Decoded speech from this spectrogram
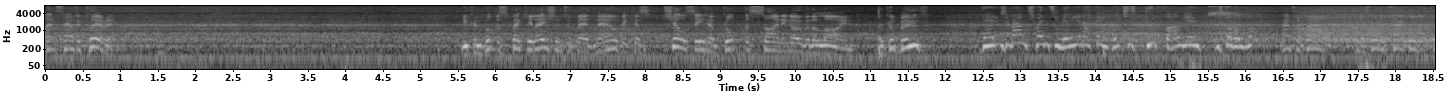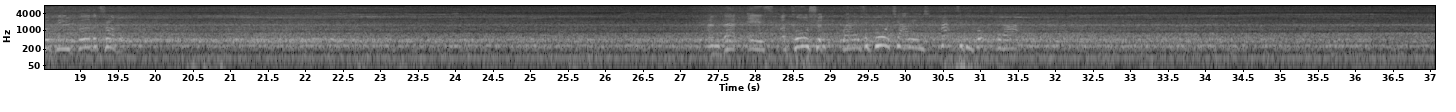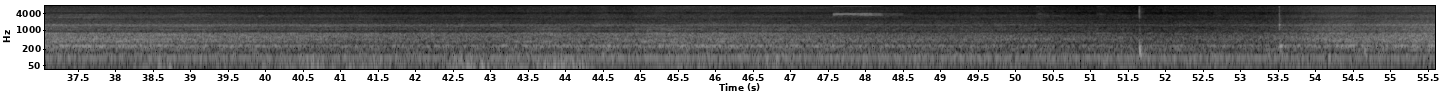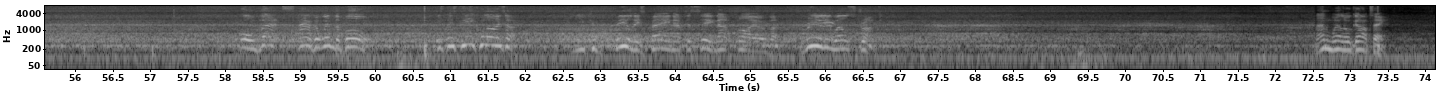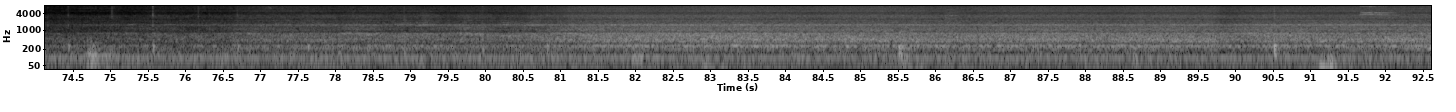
That's how to clear it. You can put the speculation to bed now because Chelsea have got the signing over the line. A good move? Yeah, it was around 20 million, I think, which is good value. He's got a lot. That's a foul, and the sort of tackle that could mean further trouble. And that is a caution. Well, it's a poor challenge. Had to be booked for that. Oh, that's how to win the ball. Is this the equaliser? You can feel his pain after seeing that fly over. Really well struck. Manuel Ugarte.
